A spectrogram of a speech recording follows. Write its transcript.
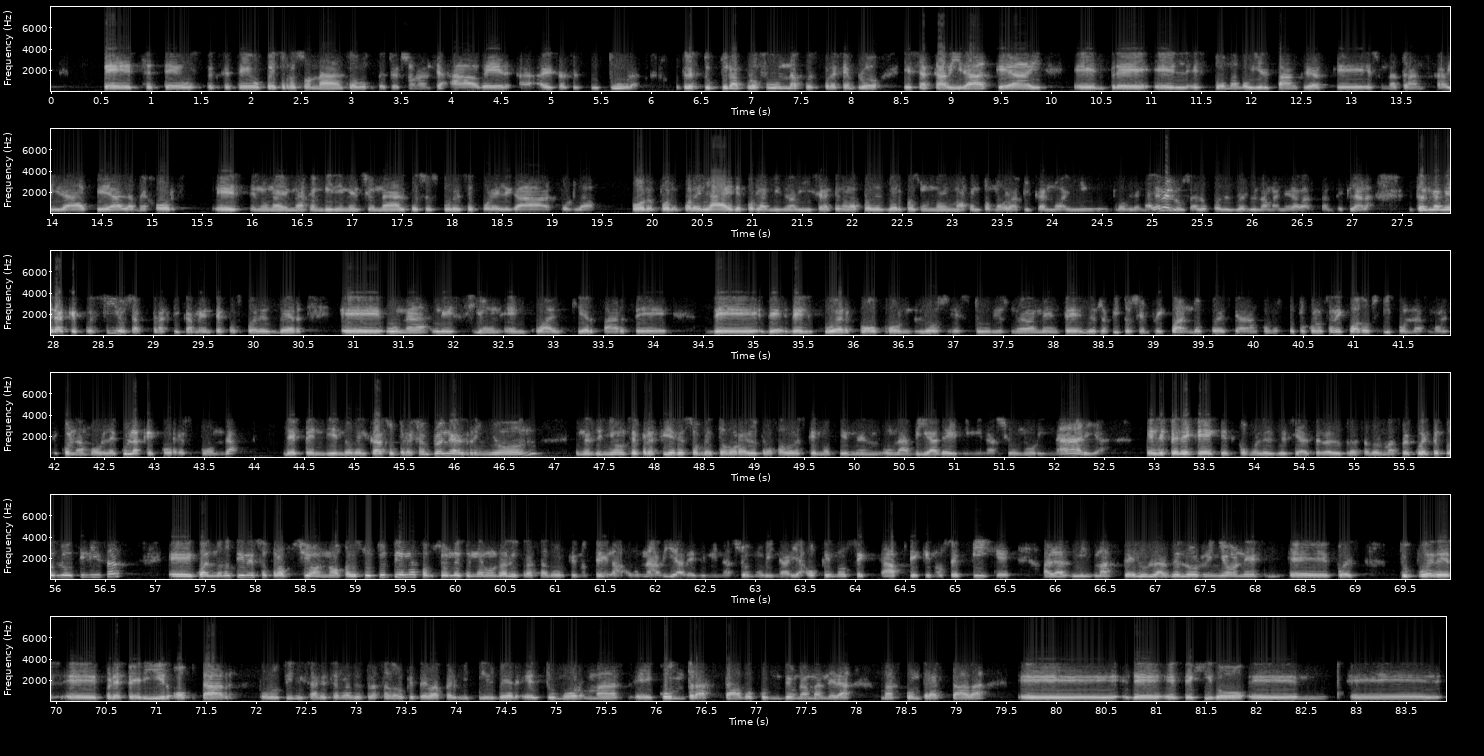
PET-CT o SPECT o PET-resonancia o SPECT-resonancia a ver a, esas estructuras. Otra estructura profunda, pues por ejemplo, esa cavidad que hay entre el estómago y el páncreas, que es una transcavidad que a lo mejor en una imagen bidimensional, pues se oscurece por el gas, por la por, por, por, el aire, por la misma víscera que no la puedes ver, pues una imagen tomográfica no hay ningún problema de verlo, o sea, lo puedes ver de una manera bastante clara. De tal manera que, pues sí, o sea, prácticamente pues puedes ver eh, una lesión en cualquier parte de, del cuerpo con los estudios. Nuevamente, les repito, siempre y cuando pues que hagan con los protocolos adecuados y con, las, con la molécula que corresponda dependiendo del caso. Por ejemplo, en el riñón, en el riñón se prefiere sobre todo radiotrazadores que no tienen una vía de eliminación urinaria. El FDG, que como les decía es el radiotrazador más frecuente, pues lo utilizas eh, cuando no tienes otra opción, ¿no? Pero si tú tienes opción de tener un radiotrazador que no tenga una vía de eliminación urinaria o que no se capte, que no se fije a las mismas células de los riñones, eh, pues tú puedes eh, preferir optar por utilizar ese radiotrazador que te va a permitir ver el tumor más eh, contrastado, de una manera más contrastada eh, del tejido em, eh,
